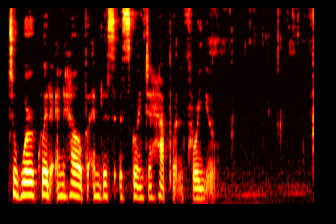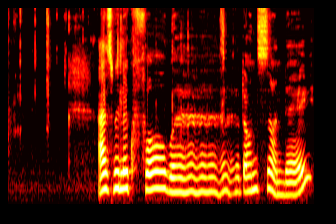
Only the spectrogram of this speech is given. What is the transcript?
to work with and help, and this is going to happen for you. As we look forward on Sunday,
